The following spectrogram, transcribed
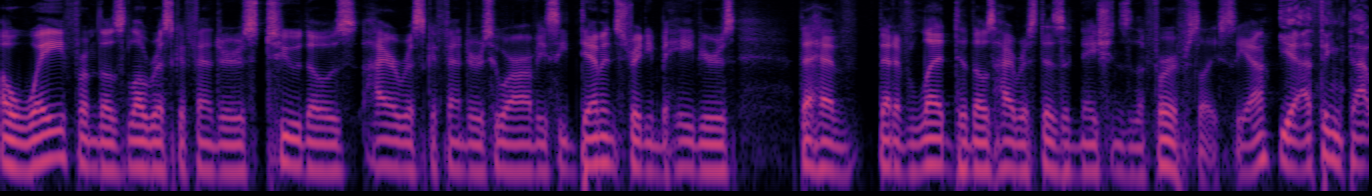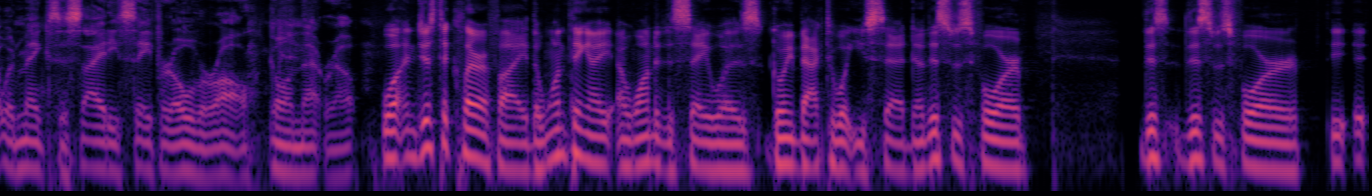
away from those low risk offenders to those higher risk offenders who are obviously demonstrating behaviors that have that have led to those high risk designations in the first place yeah? Yeah i think that would make society safer overall going that route. Well and just to clarify the one thing i, I wanted to say was going back to what you said. Now this was for this this was for it,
